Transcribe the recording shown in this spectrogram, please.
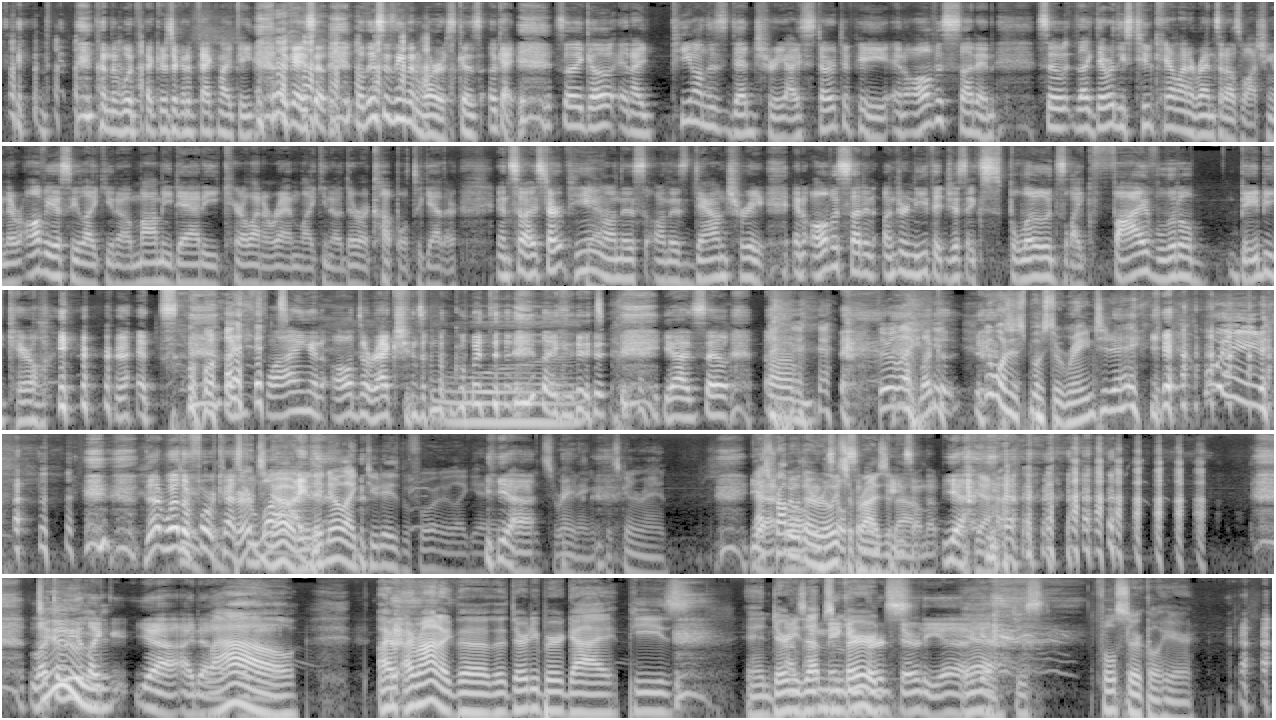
and the woodpeckers are gonna peck my pee. Okay, so well, this is even worse because okay, so I go and I pee on this dead tree. I start to pee, and all of a sudden. So like there were these two Carolina Wrens that I was watching, and they were obviously like you know mommy daddy Carolina Wren, like you know they're a couple together. And so I start peeing Yeah. on this on this down tree, and all of a sudden underneath it just explodes like five little baby Carolina Wrens, like flying in all directions. I'm like, what the- like yeah. So um, They're like, Luckily- it wasn't supposed to rain today. yeah, Wait, that weather Dude, forecaster birds know, lied. dude. They know like two days before. They're like, yeah, Yeah. it's raining. It's gonna rain. Yeah, That's probably what they're really surprised about. them. Yeah. Yeah. Luckily, Dude. like, yeah, I know. I know. I- ironic. The the dirty bird guy pees and dirties I'm, up I'm some making birds. dirty. Yeah, yeah, yeah. just full circle here.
